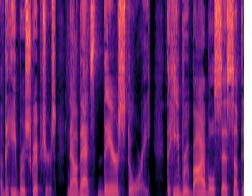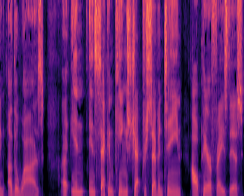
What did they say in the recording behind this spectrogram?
of the Hebrew scriptures. Now that's their story. The Hebrew Bible says something otherwise. Uh, in in Second Kings chapter 17, I'll paraphrase this.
